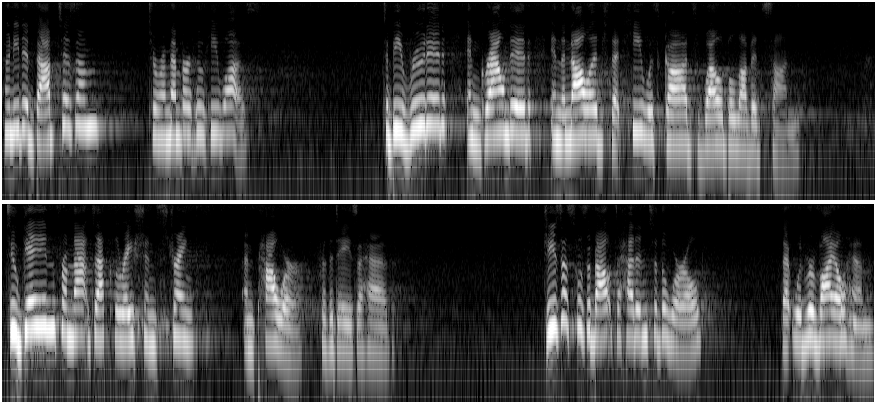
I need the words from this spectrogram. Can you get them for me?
who needed baptism to remember who he was. To be rooted and grounded in the knowledge that he was God's well beloved Son. To gain from that declaration strength and power for the days ahead. Jesus was about to head into the world that would revile him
